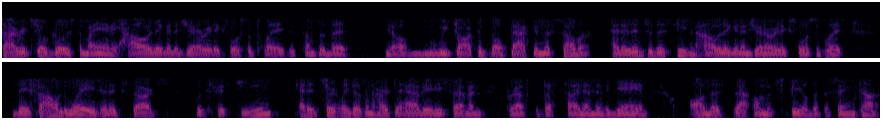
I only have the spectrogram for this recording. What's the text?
Tyreek Hill goes to Miami. How are they going to generate explosive plays? It's something that you know we talked about back in the summer, headed into this season. How are they going to generate explosive plays? They found ways, and it starts with 15, and it certainly doesn't hurt to have 87, perhaps the best tight end in the game, on this on this field at the same time.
